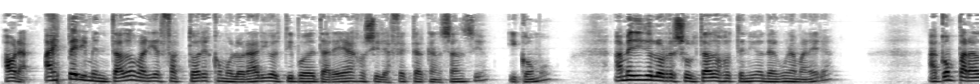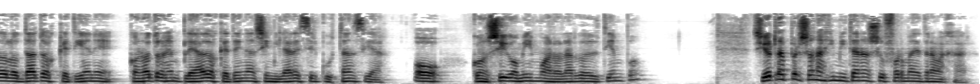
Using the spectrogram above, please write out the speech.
Ahora, ¿ha experimentado varios factores como el horario, el tipo de tareas o si le afecta el cansancio? ¿Y cómo? ¿Ha medido los resultados obtenidos de alguna manera? ¿Ha comparado los datos que tiene con otros empleados que tengan similares circunstancias o consigo mismo a lo largo del tiempo? Si otras personas imitaran su forma de trabajar,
